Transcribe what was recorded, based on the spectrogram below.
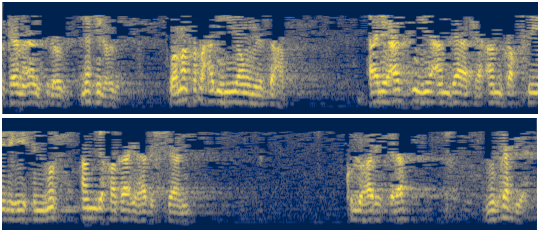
الكلام الآن في العلو نفي العلو وما صرح به يوم من الدهر. ألعجزه عن ذاك أم تقصيره في النصح أم لخفاء هذا الشان؟ كل هذه الثلاث منتفية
